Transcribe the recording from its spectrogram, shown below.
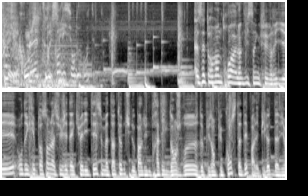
Clair, net, Les conditions de route À 7h23, lundi 5 février, on décrypte ensemble un sujet d'actualité. Ce matin, Tom, tu nous parles d'une pratique dangereuse de plus en plus constatée par les pilotes d'avion.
